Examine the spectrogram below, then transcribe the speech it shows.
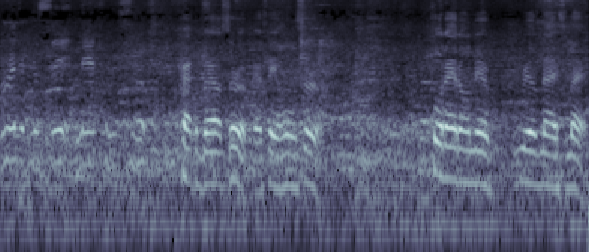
100% natural syrup. Cracker Barrel syrup. That's their own syrup. Pour that on there real nice like.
